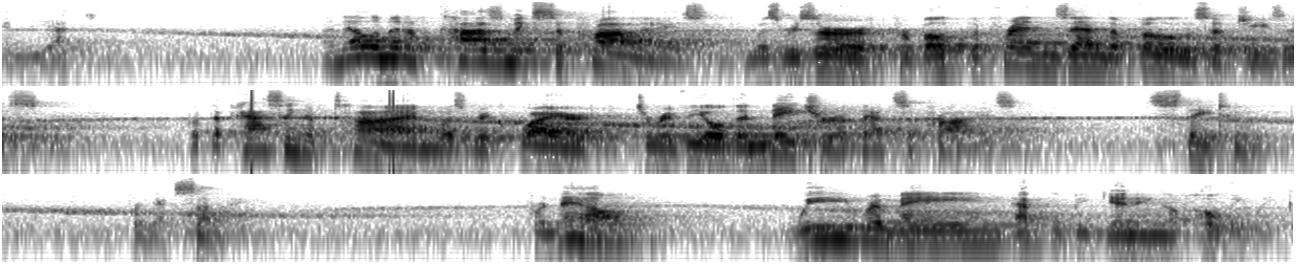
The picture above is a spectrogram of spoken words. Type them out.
and yet, an element of cosmic surprise was reserved for both the friends and the foes of Jesus, but the passing of time was required to reveal the nature of that surprise. Stay tuned for next Sunday. For now, we remain at the beginning of Holy Week,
